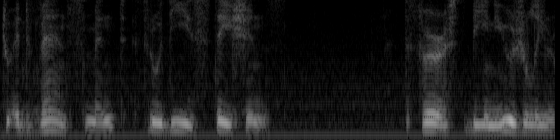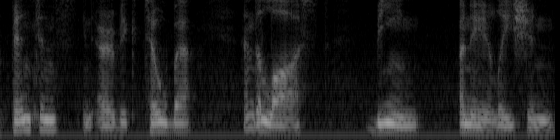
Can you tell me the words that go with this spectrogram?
to advancement through these stations. The first being usually repentance in Arabic tawbah, and the last being annihilation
